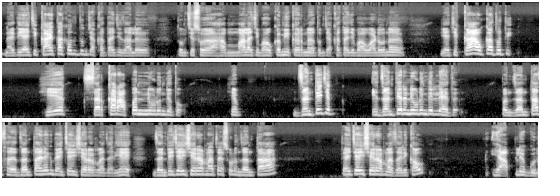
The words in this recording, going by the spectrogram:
नाही तर यायची काय ताकद होती तुमच्या खताची झालं? तुमचे सो हा मालाचे भाव कमी करणं तुमच्या खताचे भाव वाढवणं याची काय अवकात होती? हे सरकार आपण निवडून देतो. हे जनतेचे हे जनतेने निवडून दिलेले आहेत. पण जनताच जनता नाही त्याच्या इशाऱ्यावर नाचारी हे जनतेच्या इशाऱ्यावर नाचाय सोडून जनता त्याच्याही इशाऱ्यावर नाचारी काऊ हे आपले गुण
